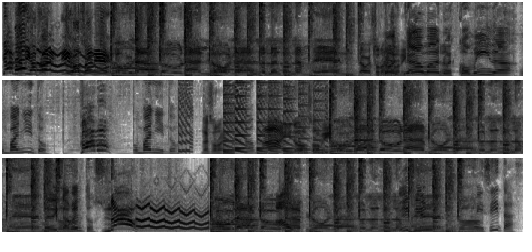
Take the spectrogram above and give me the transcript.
¡Cama, dijo Sonic! ¡Dijo Sonic! Lola, Lola, Lola, Lola, lo lamento. Eso no, No es es cama, no es comida. Un bañito. ¿Cómo? Un bañito. No, eso no es. No. Ay, no, Sonic. Lola, Lola, Lola, Lola, lo lamento. Medicamentos. ¡No! Lola, Lola, Lola, Lola, lo Sí, sí. lamento. Visitas.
